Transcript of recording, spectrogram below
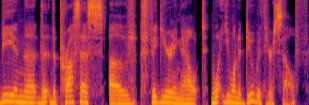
be in the, the the process of figuring out what you want to do with yourself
